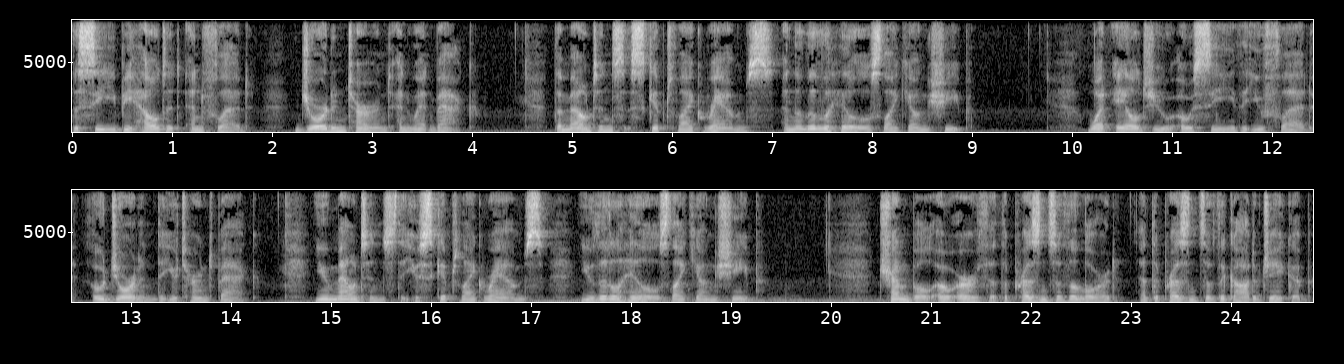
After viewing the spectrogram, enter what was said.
The sea beheld it and fled Jordan turned and went back. The mountains skipped like rams, and the little hills like young sheep. What ailed you, O sea, that you fled, O Jordan, that you turned back? you mountains that you skipped like rams, you little hills like young sheep. Tremble, O earth, at the presence of the Lord, at the presence of the God of Jacob,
